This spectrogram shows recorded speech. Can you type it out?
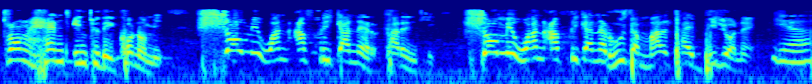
strong hand into the economy. Show me one Afrikaner currently. Show me one Afrikaner who's a multi-billionaire. Yeah.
